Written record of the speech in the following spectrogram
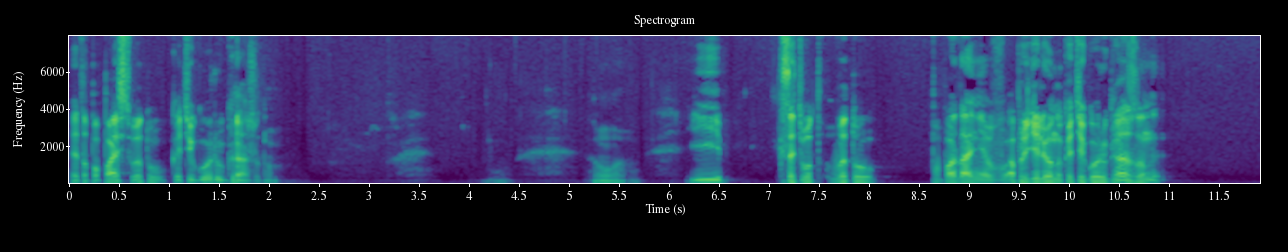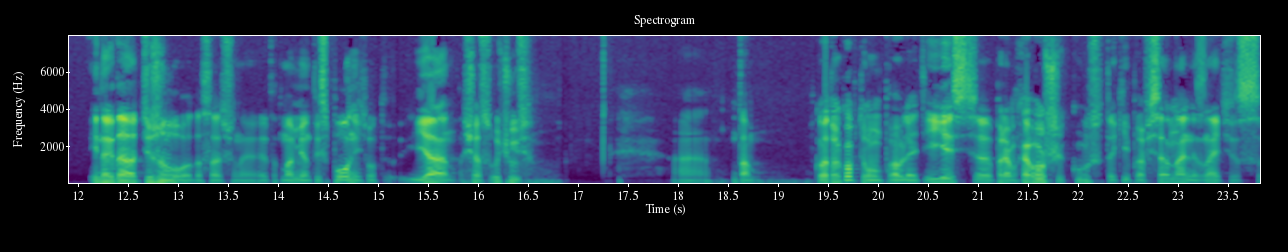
это попасть в эту категорию граждан. Вот. И, кстати, вот в эту попадание в определенную категорию граждан иногда тяжело достаточно этот момент исполнить. Вот я сейчас учусь ну, там, квадрокоптером управлять, и есть э, прям хорошие курсы, такие профессиональные, знаете, с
